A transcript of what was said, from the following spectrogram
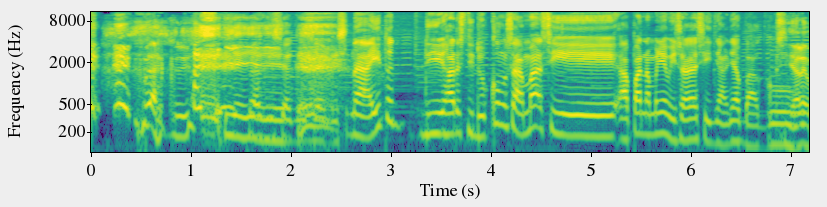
bagus Iya, iya, bagus, iya. bagus. nah itu di harus didukung sama si apa namanya misalnya sinyalnya bagus sinyalnya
